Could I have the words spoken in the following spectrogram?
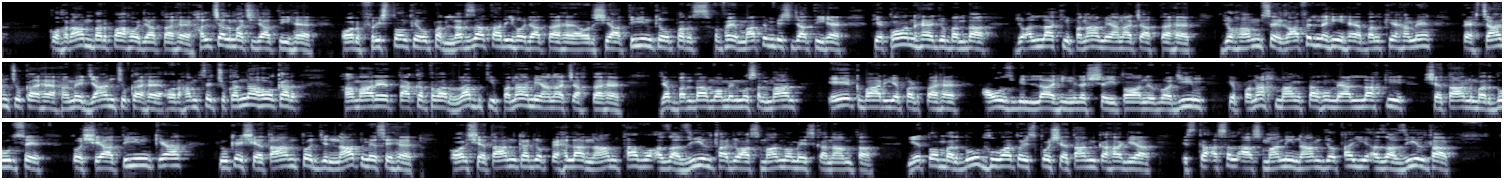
कोहराम बर्पा हो जाता है, हलचल मच जाती है और फरिश्तों के ऊपर लर्जा तारी हो जाता है और शयातीन के ऊपर सफ़े मातम बिछ जाती है कि कौन है जो बंदा जो अल्लाह की पनाह में आना चाहता है, जो हमसे गाफिल नहीं है, बल्कि हमें पहचान चुका है, हमें जान चुका है और हमसे चुकन्ना होकर हमारे ताकतवर रब की पनाह में आना चाहता है। जब बंदा मोमिन मुसलमान एक बार ये पढ़ता है, औज़ बिल्लाशैतानरजीम के पनाह माँगता हूँ मैं अल्लाह की शैतान मरदूद से तो शयातीन क्या क्योंकि शैतान तो जन्नात में से है, और शैतान का जो पहला नाम था, वो अजाजील था जो आसमानों में इसका नाम था। ये तो मरदूद हुआ तो इसको शैतान कहा गया। इसका असल आसमानी नाम जो था, ये अजाजील था।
